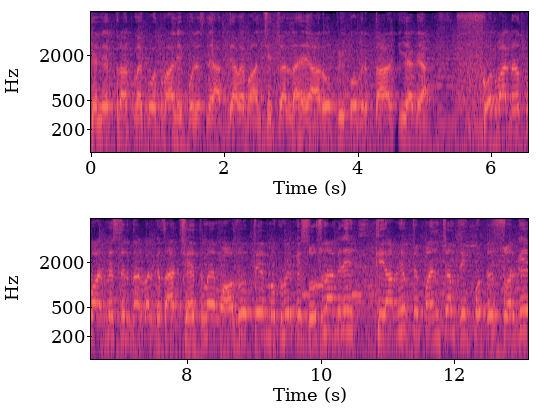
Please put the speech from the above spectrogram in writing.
के नेतृत्व में कोतवाली पुलिस ने हत्या में वांछित चल रहे आरोपी को गिरफ़्तार किया गया। कोतवाल विनोद कुमार मिश्र दल बल के साथ क्षेत्र में मौजूद थे। मुखबिर की सूचना मिली कि अभियुक्त पंचम सिंह पुत्र स्वर्गीय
